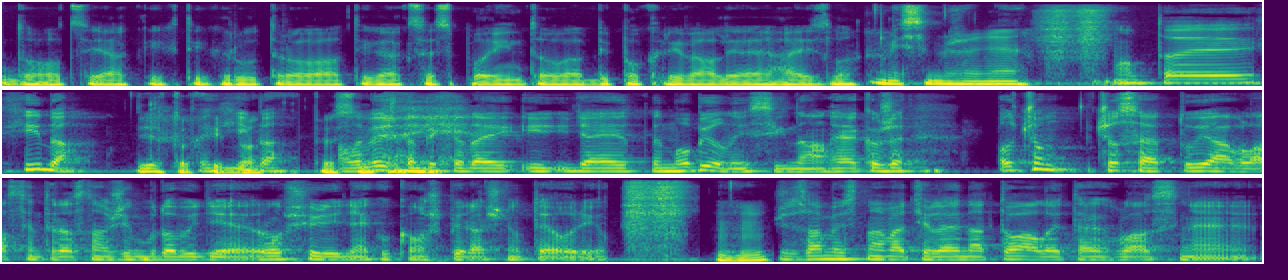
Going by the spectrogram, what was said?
do hociakých tých routerov a tých access pointov, aby pokrývali aj hajzlo. Myslím, že nie. No to je chyba. Je to, to chyba. chyba. Ale vieš, napríklad aj, ide aj ten mobilný signál. Hej, akože o čom, čo sa tu ja vlastne teraz snažím urobiť je rozšíriť nejakú konšpiračnú teóriu. Mm-hmm. Že zamestnávateľe na toaletách vlastne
